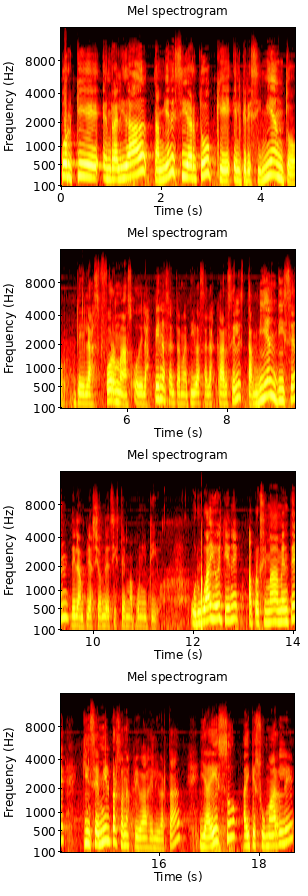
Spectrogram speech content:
Porque en realidad también es cierto que el crecimiento de las formas o de las penas alternativas a las cárceles también dicen de la ampliación del sistema punitivo. Uruguay hoy tiene aproximadamente 15.000 personas privadas de libertad y a eso hay que sumarle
